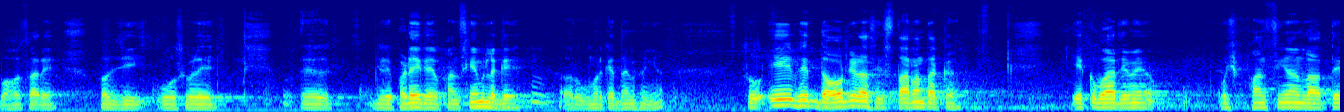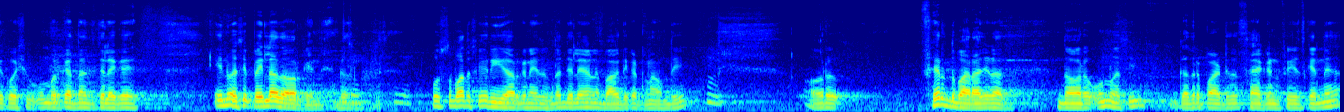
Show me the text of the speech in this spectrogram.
ਬਹੁਤ ਸਾਰੇ ਫੌਜੀ ਉਸ ਵੇਲੇ ਜਿਹੜੇ ਫੜੇ ਗਏ ਫਾਂਸੀਆਂ ਵੀ ਲੱਗੇ ਔਰ ਉਮਰ ਕਿਦਾਂ ਵੀ ਹੋਈਆਂ। ਸੋ ਇਹ ਫਿਰ ਦੌਰ ਜਿਹੜਾ ਸੀ 17 ਤੱਕ ਇੱਕ ਵਾਰ ਜਿਵੇਂ ਕੁਝ ਫਾਂਸੀਆਂ ਲਾਤੇ ਕੁਝ ਉਮਰ ਕੈਦਾਂ 'ਚ ਚਲੇ ਗਏ। ਇਹਨੂੰ ਅਸੀਂ ਪਹਿਲਾ ਦੌਰ ਕਹਿੰਦੇ ਹਾਂ ਦਾ। ਉਸ ਤੋਂ ਬਾਅਦ ਫਿਰ ਰੀਆਰਗੇਨਾਈਜ਼ ਹੁੰਦਾ ਜਲਿਆਂਵਾਲੇ ਬਾਗ ਦੀ ਘਟਨਾ ਹੁੰਦੀ। ਔਰ ਫਿਰ ਦੁਬਾਰਾ ਜਿਹੜਾ ਦੌਰ ਉਹਨੂੰ ਅਸੀਂ ਗਦਰ ਪਾਰਟੀ ਦਾ ਸੈਕੰਡ ਫੇਜ਼ ਕਹਿੰਦੇ ਆ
